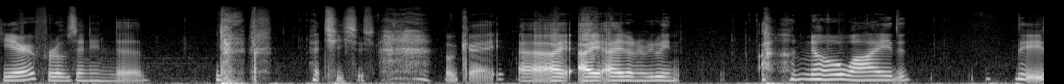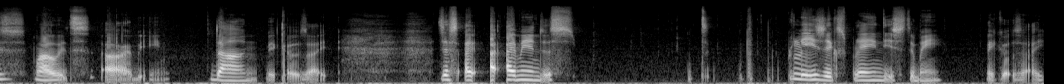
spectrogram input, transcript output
here frozen in the Jesus. Okay uh, I, I I don't really know why the, these mouths are being done because I just I, I, I mean just please explain this to me because I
